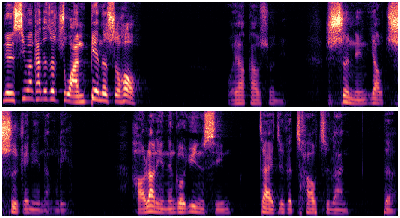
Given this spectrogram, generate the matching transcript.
你希望看到这转变的时候，我要告诉你，圣灵要赐给你能力，好让你能够运行在这个超自然的。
